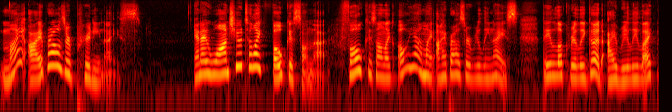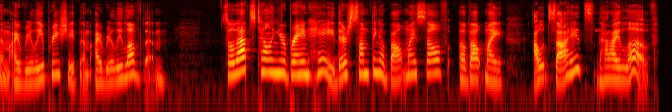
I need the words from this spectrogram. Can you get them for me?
My eyebrows are pretty nice. And I want you to like focus on that. Focus on like, oh yeah, my eyebrows are really nice. They look really good. I really like them. I really appreciate them. I really love them. So that's telling your brain, hey, there's something about myself, about my outsides that I love.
